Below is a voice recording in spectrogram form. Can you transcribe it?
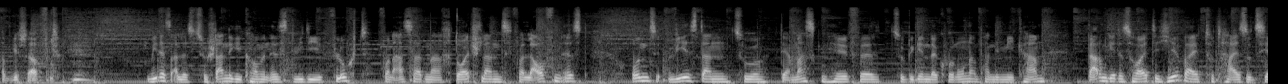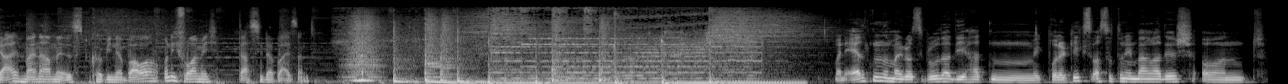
habe geschafft. Wie das alles zustande gekommen ist, wie die Flucht von Assad nach Deutschland verlaufen ist und wie es dann zu der Maskenhilfe zu Beginn der Corona-Pandemie kam, darum geht es heute hier bei Total Sozial. Mein Name ist Corbina Bauer und ich freue mich, dass Sie dabei sind. Meine Eltern und mein großer Bruder, die hatten mit Politik was zu tun in Bangladesch und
